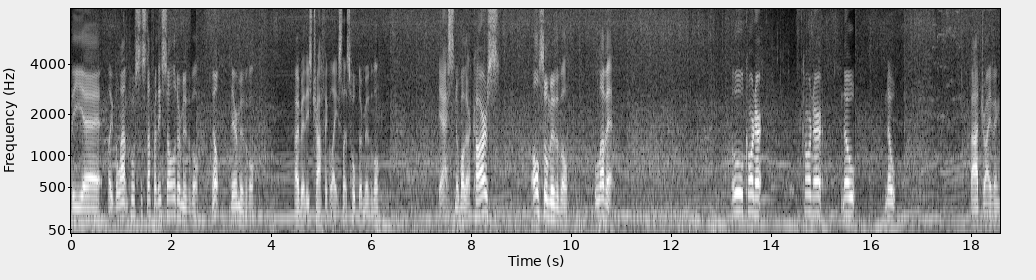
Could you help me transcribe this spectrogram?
the uh, like the lampposts and stuff, are they solid or movable? No, they're movable. How about these traffic lights? Let's hope they're movable. Yes, no bother. Cars, also movable. Love it. Oh, corner. Corner. No. No. Bad driving.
